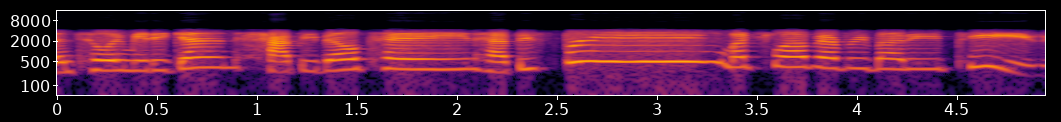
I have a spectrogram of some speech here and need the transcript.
Until we meet again, happy Beltane, happy spring. Much love, everybody. Peace.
